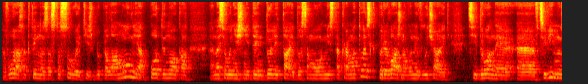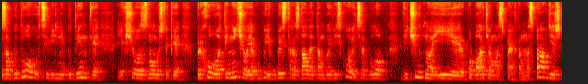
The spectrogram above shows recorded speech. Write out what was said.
Ворог активно застосовує ті ж БПЛА Молнія поодиноко. е, На сьогоднішній день долітають до самого міста Краматорськ. Переважно вони влучають ці дрони е, в цивільну забудову, в цивільні будинки. Якщо знову ж таки приховувати нічого, якби, якби страждали там би військові, це було б відчутно і по багатьом аспектам. Насправді ж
